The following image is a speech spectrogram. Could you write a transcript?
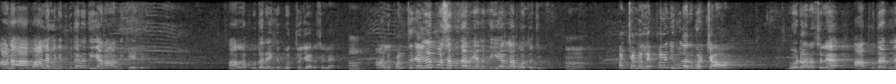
ಆನ ಆ ಬಾಲೆ ಕೊಂಚ ಪುದರದಿಯನ ಅಂದು ಕೇಳಿ. ಆಲ ಕುದರಿಗೆ ಗೊತ್ತು ಜಾರಸಲೆ ಆಲ ಪಂತಜ ಅಲ್ಪ ಪುದರ್ಯನ ದಿಯರ್ಲ ಪೋತುಜಿ. ಅಂಚಂಡ ಲೆಪ್ಪರಂಜಿ ಪುದರ್ ಬೊಡ್ಚ ಬೋಡು ಅರಸಲೆ ಆ ಪುದರ್ನ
